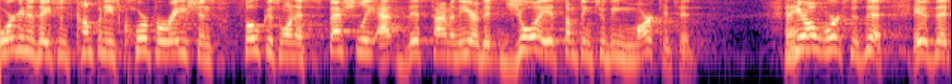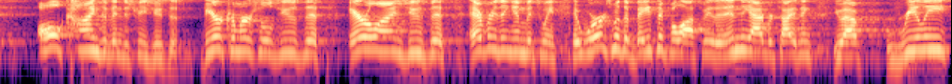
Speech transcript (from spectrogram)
organizations, companies, corporations focus on, especially at this time of the year, that joy is something to be marketed. And here all works is this, is that all kinds of industries use this. Beer commercials use this, airlines use this, everything in between. It works with the basic philosophy that in the advertising, you have really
